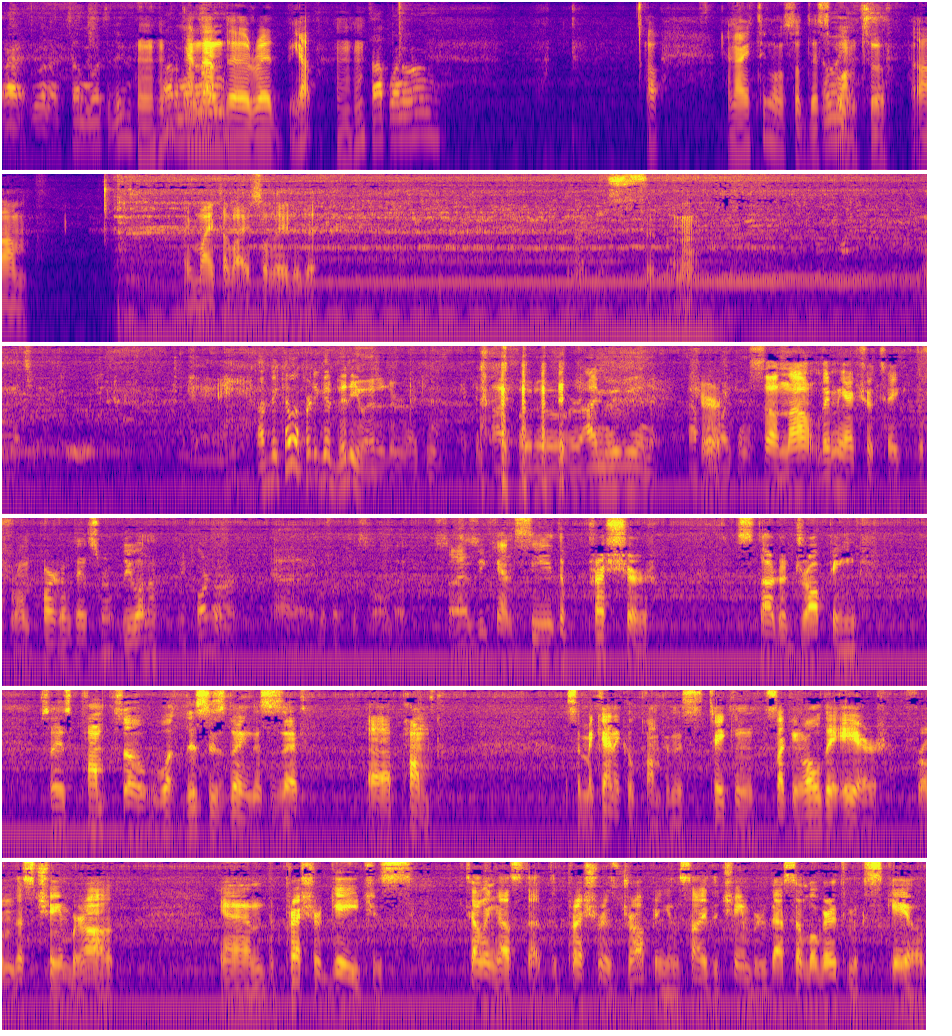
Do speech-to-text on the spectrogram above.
All right, you want to tell me what to do? Mhm. Bottom And then on, the red. Yep. hmm top one on. Oh, and I think also this Oh, one yes. too. Um, I might have isolated it. Let me set that up. I've become a pretty good video editor. I can, I can iPhoto or iMovie and. Sure. Can So now let me actually take the front part of the instrument. Do you wanna record or? uh, go for this all day. So as you can see, the pressure started dropping. So it's pump. So what this is doing, this is a, uh pump. It's a mechanical pump, and it's taking, sucking all the air from this chamber out. And the pressure gauge is telling us that the pressure is dropping inside the chamber. That's a logarithmic scale.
